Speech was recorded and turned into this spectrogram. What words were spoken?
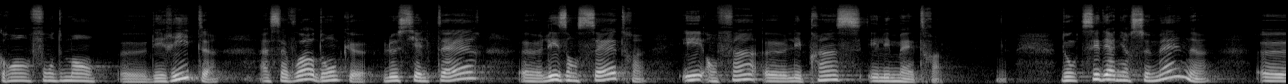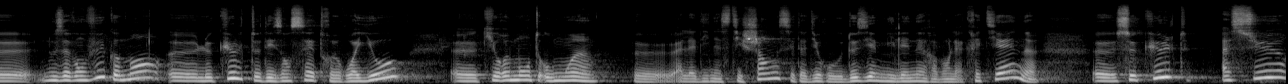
grands fondements des rites, à savoir donc le ciel-terre, les ancêtres et enfin les princes et les maîtres. Donc ces dernières semaines, euh, nous avons vu comment euh, le culte des ancêtres royaux, euh, qui remonte au moins à la dynastie Shang, c'est-à-dire au deuxième millénaire avant la chrétienne, ce culte assure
